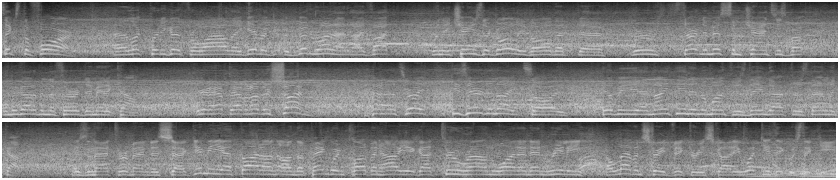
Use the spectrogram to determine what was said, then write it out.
six to four. And it looked pretty good for a while. They gave a, a good run at it. I thought when they changed the goalie, though, that uh, we were starting to miss some chances. But when we got him in the third, they made it count. You're going to have to have another son. That's right. He's here tonight, so he'll be uh, 19 in a month. He's named after the Stanley Cup. Isn't that tremendous? Uh, give me a thought on, on the Penguin Club and how you got through round one and then really 11 straight victories, Scotty. What do you think was the key?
